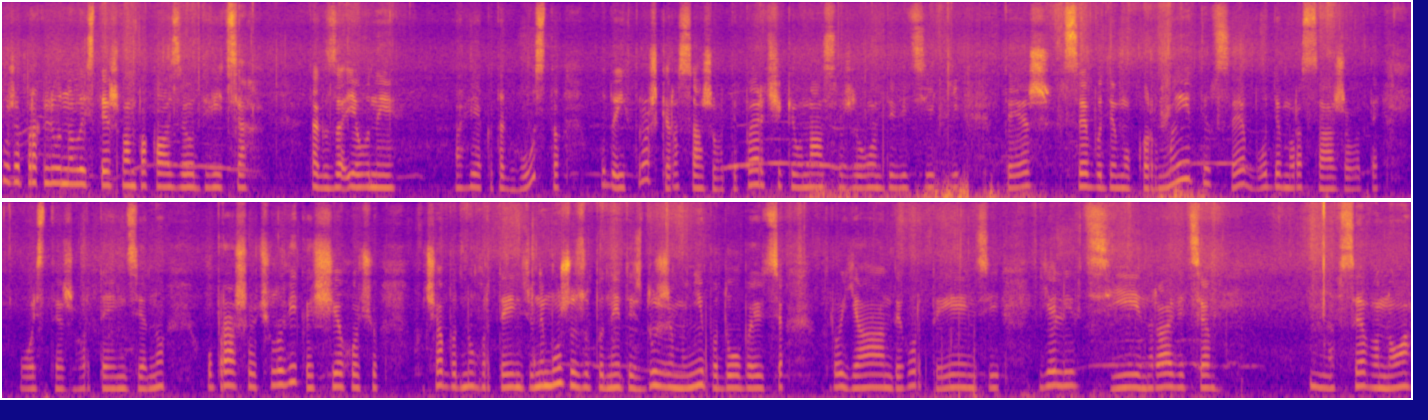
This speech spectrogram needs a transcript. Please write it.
вже проклюнулись, теж вам показую. Дивіться, так вони як так густо, буду їх трошки розсаджувати. Перчики у нас вже, он, дивіться, які теж все будемо кормити, все будемо розсаджувати. Ось теж гортензія. Ну, упрашую чоловіка, ще хочу хоча б одну гортензію. Не можу зупинитись, дуже мені подобаються троянди, гортензії, ялівці, нравиться все воно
